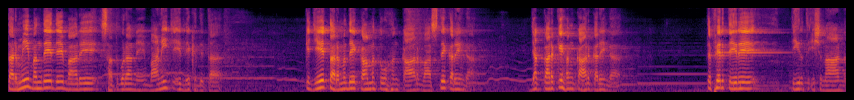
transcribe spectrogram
ਧਰਮੀ ਬੰਦੇ ਦੇ ਬਾਰੇ ਸਤਿਗੁਰਾਂ ਨੇ ਬਾਣੀ 'ਚ ਇਹ ਲਿਖ ਦਿੱਤਾ ਕਿ ਜੇ ਧਰਮ ਦੇ ਕੰਮ ਤੂੰ ਹੰਕਾਰ ਵਾਸਤੇ ਕਰੇਗਾ ਜਾਂ ਕਰਕੇ ਹੰਕਾਰ ਕਰੇਗਾ, ਤੇ ਫਿਰ ਤੇਰੇ ਤੀਰਥ ਇਸ਼ਨਾਨ,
